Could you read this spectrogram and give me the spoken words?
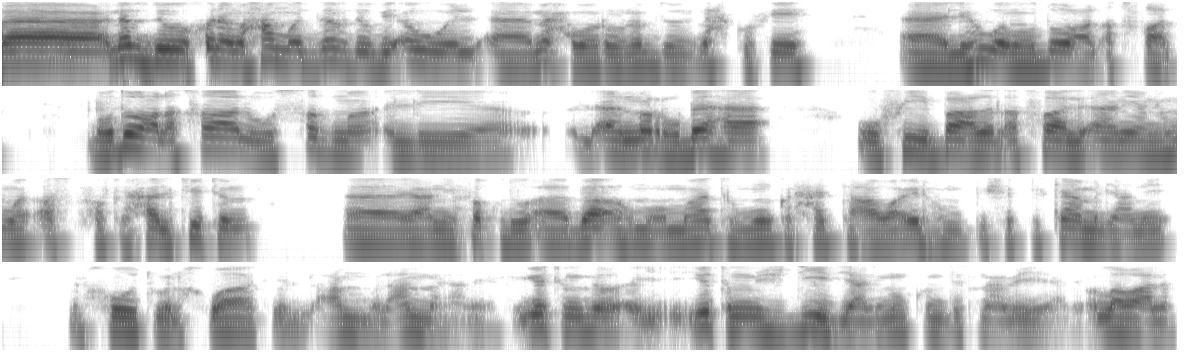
فنبدو أخونا محمد نبدو بأول آه، محور ونبدو نحكي فيه آه، اللي هو موضوع الأطفال. موضوع الأطفال والصدمة اللي آه، الآن مروا بها وفي بعض الأطفال الآن يعني هم أصبحوا في حالة يتم يعني فقدوا آبائهم وأمهاتهم ممكن حتى عوائلهم بشكل كامل يعني الخوت والأخوات والعم والعمة يعني يتم يتم جديد يعني ممكن تسمع به يعني والله أعلم.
